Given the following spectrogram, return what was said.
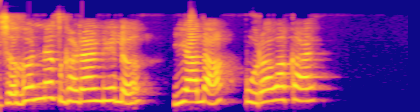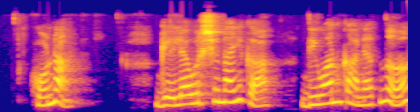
जगननेच घड्याळ नेलं याला पुरावा काय? हो ना. गेल्या वर्षी नाही का दिवाणखान्यातनं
